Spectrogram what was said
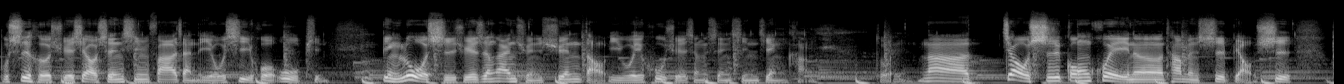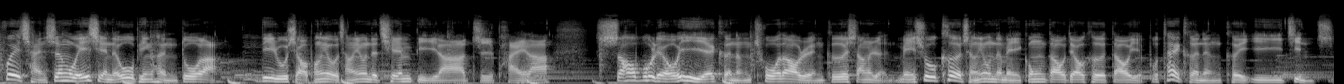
不适合学校身心发展的游戏或物品，并落实学生安全宣导，以维护学生身心健康。对，那教师工会呢，他们是表示，会产生危险的物品很多啦，例如小朋友常用的铅笔啦、纸牌啦。稍不留意也可能戳到人、割伤人。美术课程用的美工刀、雕刻刀也不太可能可以一一禁止。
